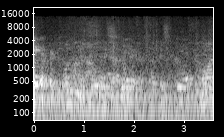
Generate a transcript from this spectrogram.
J. Yes.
